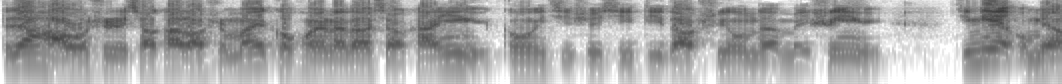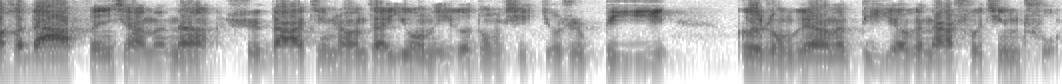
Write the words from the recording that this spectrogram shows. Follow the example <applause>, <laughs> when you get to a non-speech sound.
大家好，我是小咖老师 Michael，欢迎来到小咖英语，跟我一起学习地道实用的美式英语。今天我们要和大家分享的呢，是大家经常在用的一个东西，就是笔，各种各样的笔要跟大家说清楚。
